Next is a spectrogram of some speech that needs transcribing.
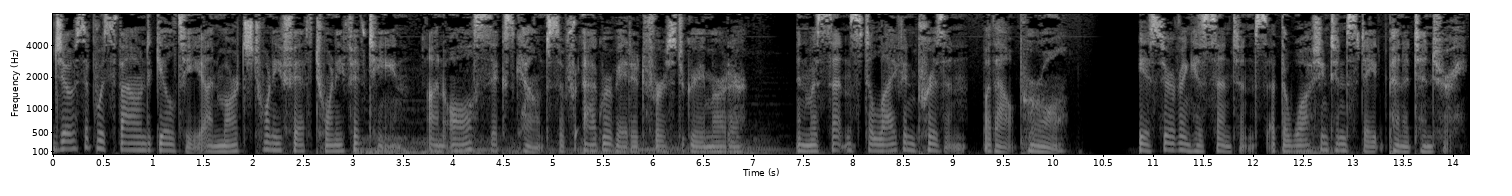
Joseph was found guilty on March 25, 2015, on all six counts of aggravated first-degree murder, and was sentenced to life in prison without parole. He is serving his sentence at the Washington State Penitentiary.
